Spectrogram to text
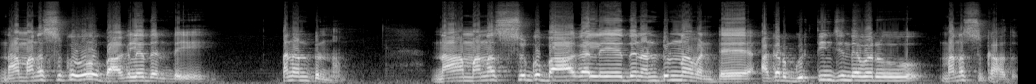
నా మనస్సుకు బాగలేదండి అని అంటున్నాం. నా మనస్సుకు బాగలేదని అంటున్నామంటే అక్కడ గుర్తించింది ఎవరు? మనస్సు కాదు.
